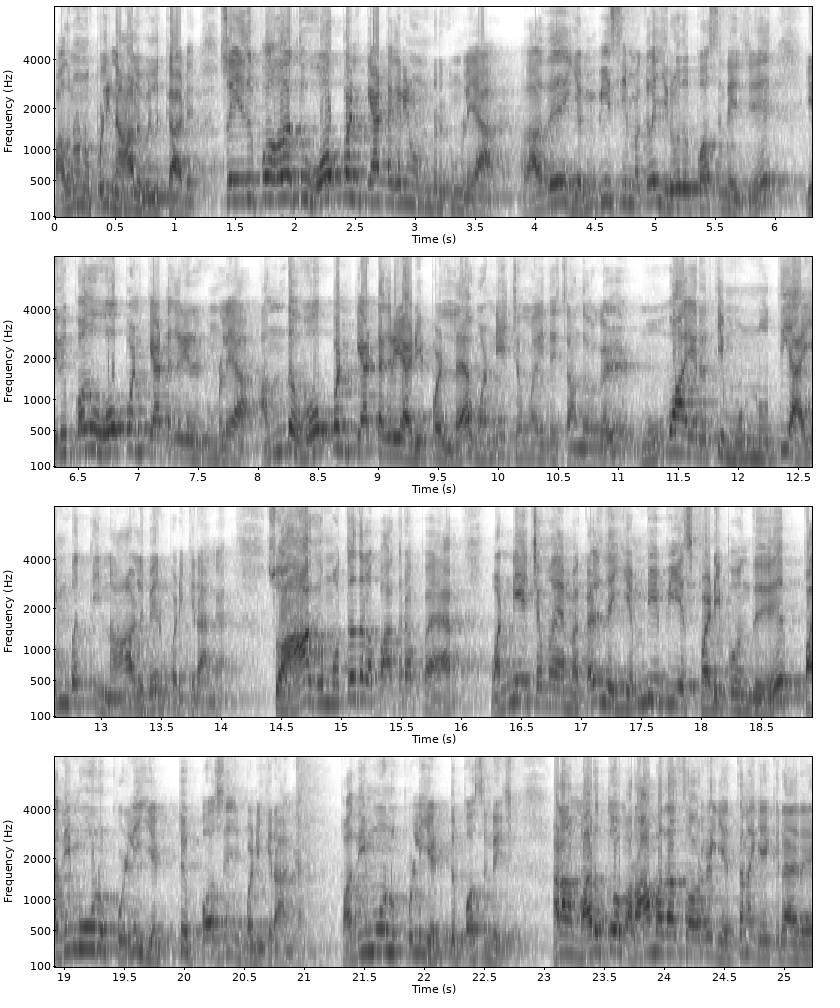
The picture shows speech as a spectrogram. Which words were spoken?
பதினொன்று புள்ளி நாலு விழுக்காடு. ஸோ இது போக வந்து ஓப்பன் கேட்டகரின்னு ஒன்று இருக்கும் இல்லையா? அதாவது எம்பிசி மக்கள் இருபது பர்சன்டேஜ் இது போக ஓப்பன் கேட்டகரி இருக்கும் இல்லையா? அந்த ஓப்பன் கேட்டகரி அடிப்படையில் வன்னிய சமுதாயத்தை சார்ந்தவர்கள் மூவாயிரத்தி முந்நூற்றி ஐம்பத்தி நாலு பேர் படிக்கிறாங்க. ஸோ ஆக மொத்தத்தில் பார்க்குறப்ப வன்னிய சமுதாய மக்கள் இந்த எம்பிபிஎஸ் படிப்பு வந்து பதிமூணு புள்ளி எட்டு பர்சன்டேஜ் படிக்கிறாங்க. பதிமூணு புள்ளி எட்டு பர்சன்டேஜ் ஆனால் மருத்துவ ராமதாஸ் அவர்கள் எத்தனை கேட்குறாரு?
